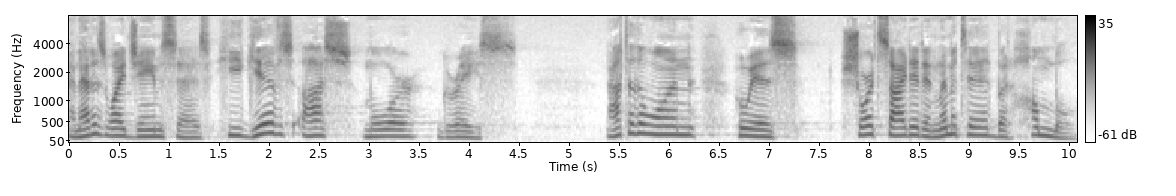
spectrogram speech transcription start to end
And that is why James says, He gives us more grace. Not to the one who is short sighted and limited, but humble.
